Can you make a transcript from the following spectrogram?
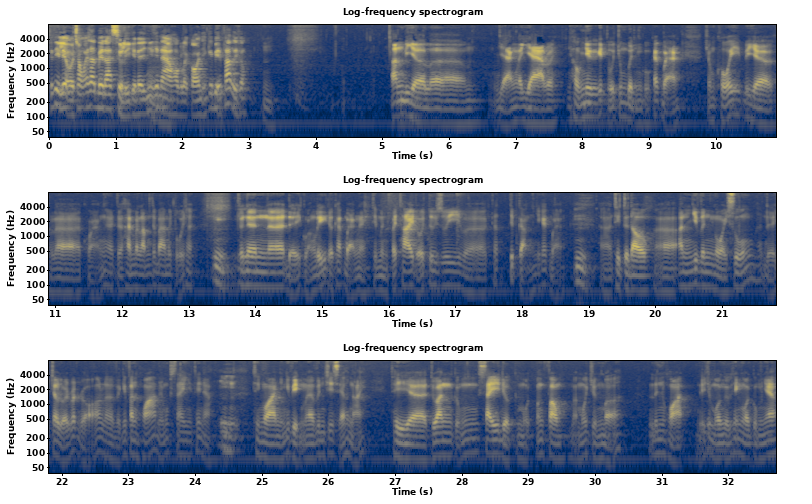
thế thì liệu ở trong SHB đang xử lý cái đấy như thế nào hoặc là có những cái biện pháp gì không ừ. anh bây giờ là dạng là già rồi hầu như cái tuổi trung bình của các bạn trong khối bây giờ là khoảng ờ, từ 25 tới 30 tuổi thôi. Ừ. Cho nên ờ, để quản lý được các bạn này thì mình phải thay đổi tư duy và cách tiếp cận với các bạn. Ừ. À, thì từ đầu à, anh với Vinh ngồi xuống để trao đổi rất rõ là về cái văn hóa mình muốn xây như thế nào. Ừ. Thì ngoài những cái việc mà Vinh chia sẻ hồi nãy thì uh, tụi anh cũng xây được một văn phòng và môi trường mở, linh hoạt để cho mọi người có thể ngồi cùng nhau.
